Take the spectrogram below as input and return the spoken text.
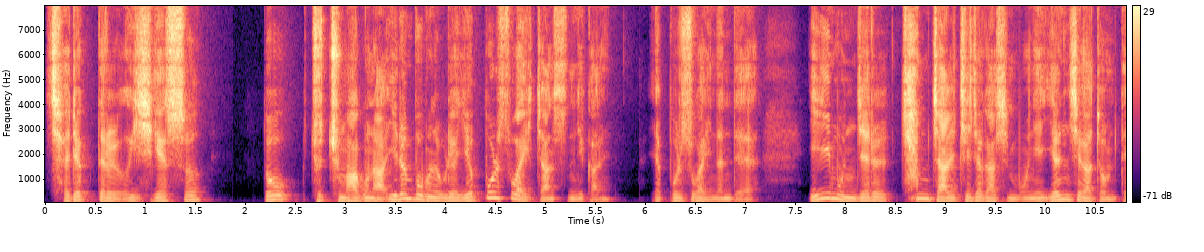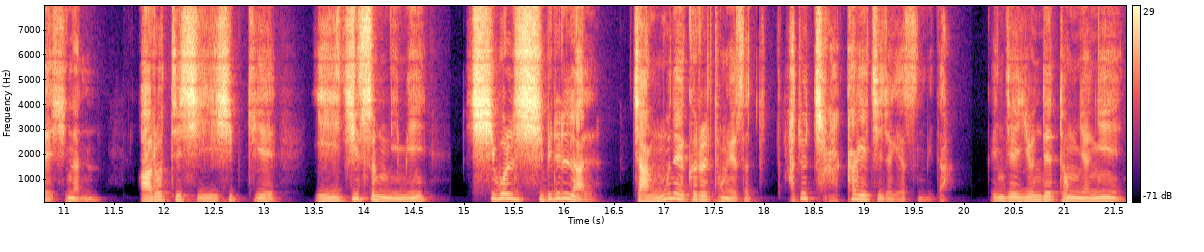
세력들을 의식해서 또 주춤하거나 이런 부분을 우리가 엿볼 수가 있지 않습니까 엿볼 수가 있는데 이 문제를 참 잘 지적하신 분이 연세가 좀 되시는 ROTC 20기의 이지성 님이 10월 11일 날 장문의 글을 통해서 아주 정확하게 지적했습니다. 이제 윤 대통령이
